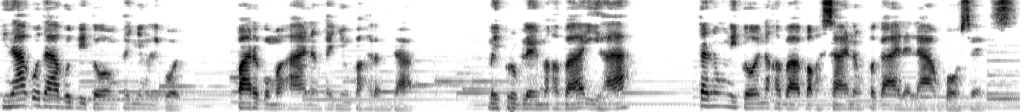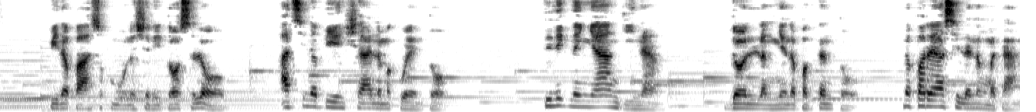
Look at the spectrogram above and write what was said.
Hinagod-agod nito ang kanyang likod para gumaan ang kanyang pakiramdam. May problema ka ba, iha? Tanong nito na kababakasan ng pag-aalala ang boses. Pinapasok muna siya nito sa loob at sinabihan siya na magkwento. Tinignan niya ang ginang. Doon lang niya napagtanto na pareha sila ng mata.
